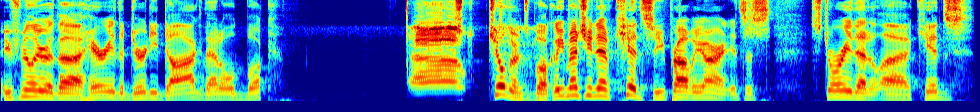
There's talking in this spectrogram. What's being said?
Are you familiar with uh, Harry the Dirty Dog? That old book. Uh, Children's book. Oh, you mentioned you have kids, so you probably aren't. It's a story that uh, kids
